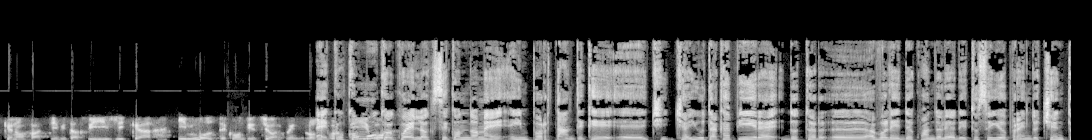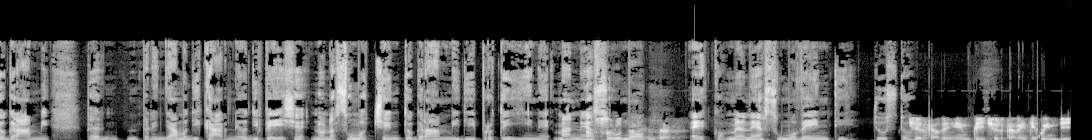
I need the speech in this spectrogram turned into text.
che non fa attività fisica in molte condizioni. Ecco, sportivo- comunque quello che secondo me è importante che eh, ci, ci aiuta a capire, dottor eh, Avoledo, è quando lei ha detto se io prendo 100 grammi, per- prendiamo di carne o di pesce, non assumo 100 grammi di proteine, ma ne assumo, ecco, me ne assumo 20, giusto? Circa 20, circa 20, quindi...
